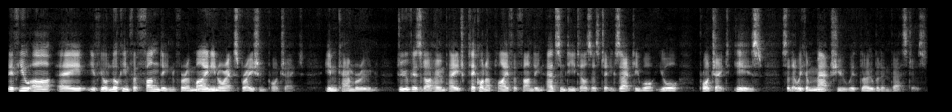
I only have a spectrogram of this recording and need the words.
If you are a if you're looking for funding for a mining or exploration project in Cameroon, do visit our homepage, click on apply for funding, add some details as to exactly what your project is so that we can match you with global investors.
